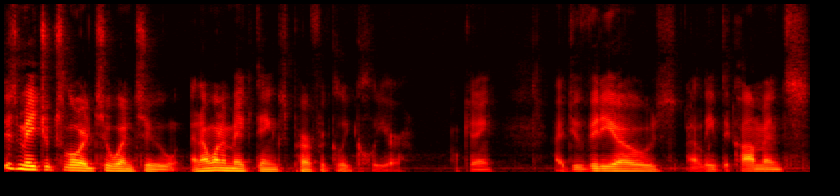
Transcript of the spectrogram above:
This is Matrix Lord 212, and I want to make things perfectly clear. Okay? I do videos, I leave the comments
